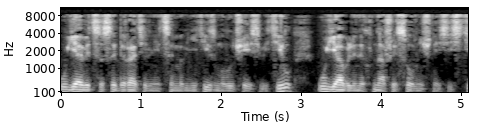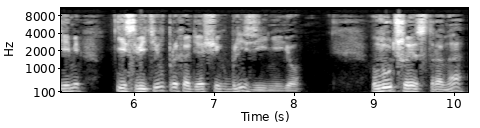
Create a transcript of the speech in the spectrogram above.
уявится собирательницей магнетизма лучей светил, уявленных в нашей Солнечной системе, и светил, проходящих вблизи нее. Лучшая страна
